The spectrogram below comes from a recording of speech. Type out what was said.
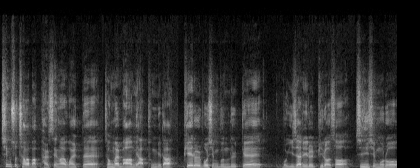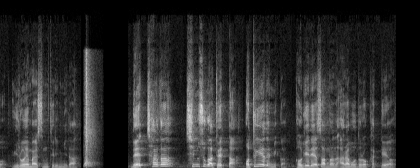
침수차가 막 발생하고 할 때 정말 마음이 아픕니다. 피해를 보신 분들께 뭐 이 자리를 빌어서 진심으로 위로의 말씀 드립니다. 내 차가 침수가 됐다. 어떻게 해야 됩니까? 거기에 대해서 한번 알아보도록 할게요.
